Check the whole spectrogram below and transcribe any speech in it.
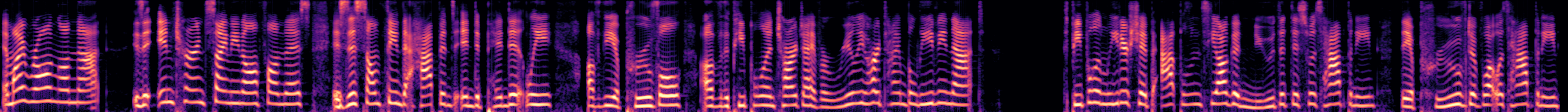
Am I wrong on that? Is it interns signing off on this? Is this something that happens independently of the approval of the people in charge? I have a really hard time believing that. The people in leadership at Balenciaga knew that this was happening. They approved of what was happening.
